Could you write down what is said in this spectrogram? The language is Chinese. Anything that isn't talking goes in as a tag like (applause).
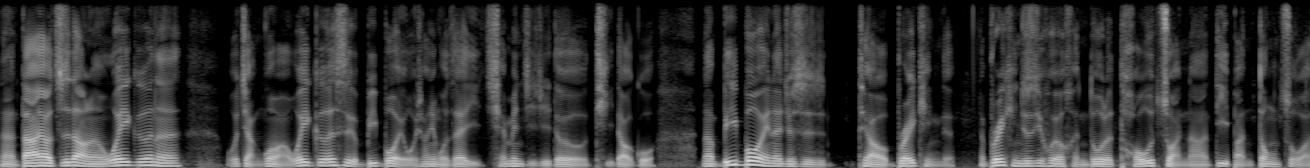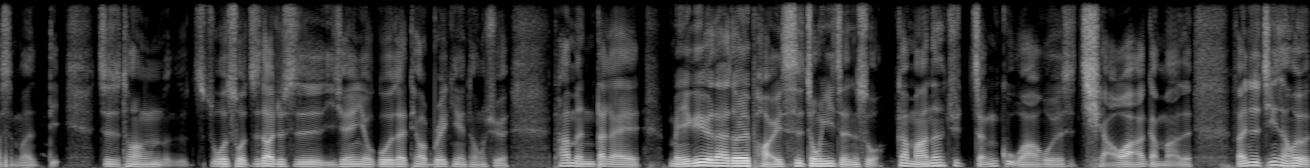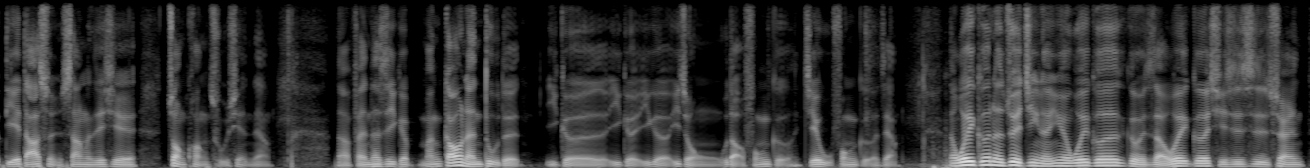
那大家要知道呢，威哥呢，我讲过嘛，威哥是个 B boy，我相信我在前面几集都有提到过。那 B boy 呢，就是跳 breaking 的，那 breaking 就是会有很多的头转啊、地板动作啊什么的，就是通常我所知道，就是以前有过在跳 breaking 的同学，他们大概每一个月大家都会跑一次中医诊所，干嘛呢？去整骨啊，或者是桥啊，干嘛的？反正就是经常会有跌打损伤的这些状况出现，这样。那反正它是一个蛮高难度的一个一个一个一种舞蹈风格，街舞风格这样。那威哥呢？最近呢，因为威哥各位知道，威哥其实是虽然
